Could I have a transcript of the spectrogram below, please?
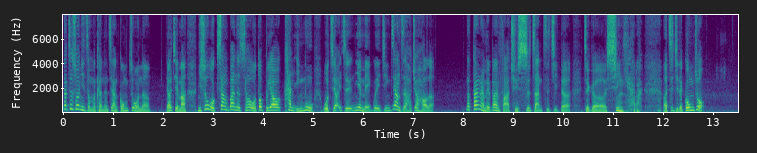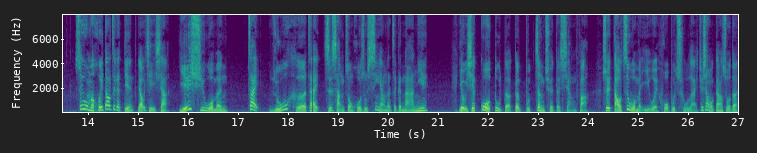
那这时候你怎么可能这样工作呢？了解吗？你说我上班的时候我都不要看荧幕，我只要一直念玫瑰经，这样子就好了。那当然没办法去施展自己的这个信仰啊、自己的工作。所以我们回到这个点，了解一下，也许我们。在如何在职场中活出信仰的这个拿捏，有一些过度的跟不正确的想法，所以导致我们以为活不出来。就像我刚刚说的，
